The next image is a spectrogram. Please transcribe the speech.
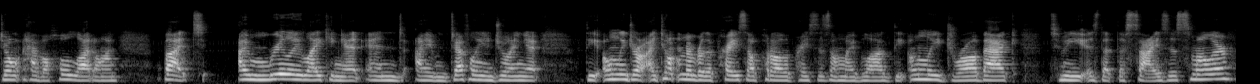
don't have a whole lot on, but I'm really liking it and I'm definitely enjoying it. The only draw, I don't remember the price. I'll put all the prices on my blog. The only drawback to me is that the size is smaller.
